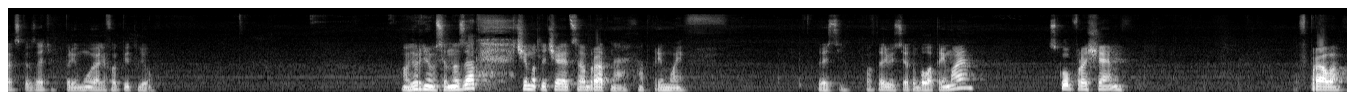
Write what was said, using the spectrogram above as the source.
так сказать, прямую альфа-петлю. А вернемся назад. Чем отличается обратная от прямой? То есть, повторюсь, это была прямая. Скоб вращаем вправо,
